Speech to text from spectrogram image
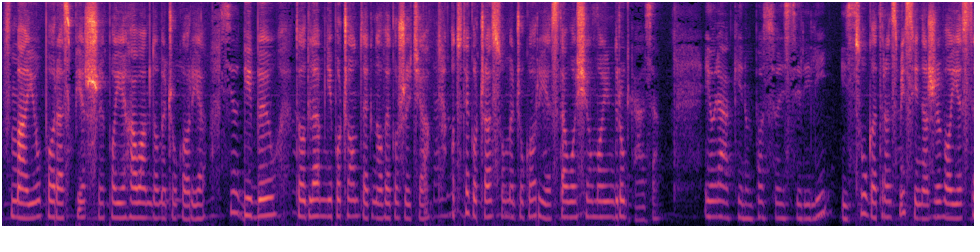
w maju, po raz pierwszy pojechałam do Meczugoria i był to dla mnie początek nowego życia. Od tego czasu Meczugorie stało się moim drugim. e Sługa transmisji na żywo jest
